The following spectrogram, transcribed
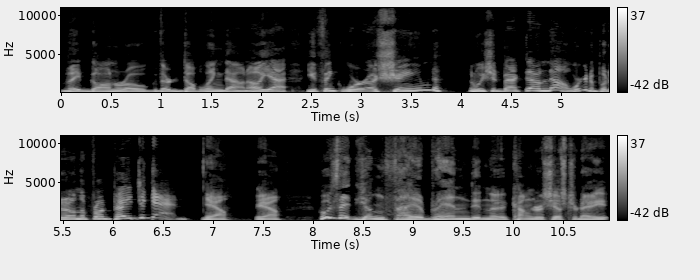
They've gone rogue. They're doubling down. Oh yeah. You think we're ashamed and we should back down? No we're going to put it on the front page again. Yeah, yeah. Who's that young firebrand in the Congress yesterday,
